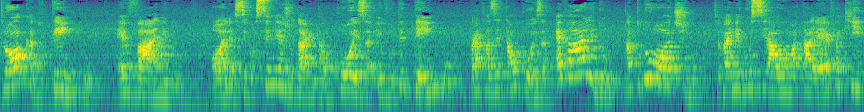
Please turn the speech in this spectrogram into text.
troca do tempo, é válido. Olha, se você me ajudar em tal coisa, eu vou ter tempo para fazer tal coisa. É válido, tá tudo ótimo. Você vai negociar uma tarefa que,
